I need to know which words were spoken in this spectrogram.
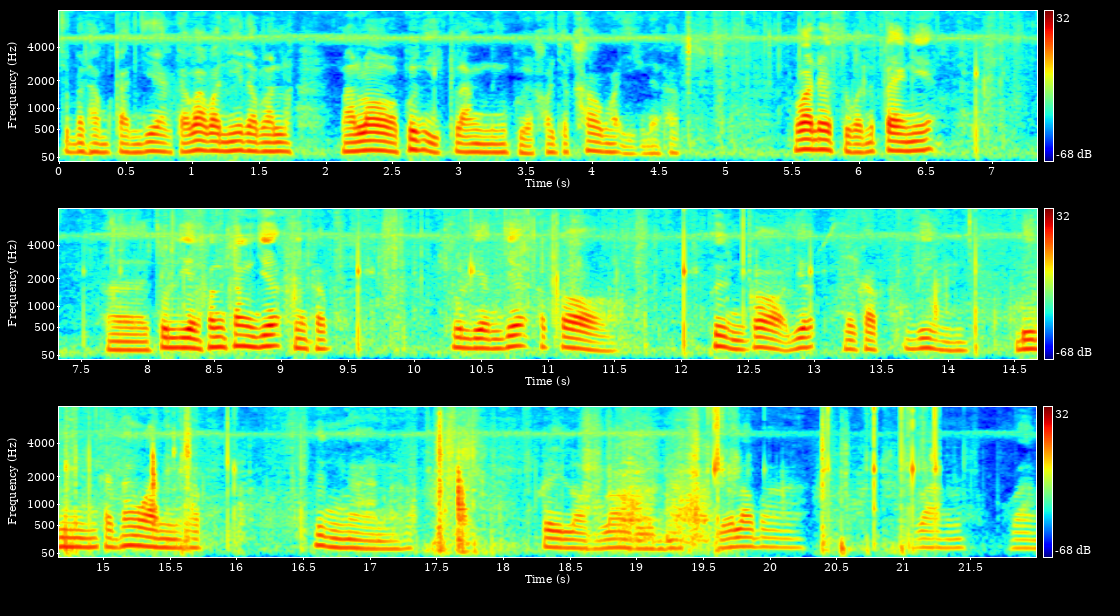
จะมาทำการแยก แต่ว่าวันนี้เรามามาล่อพึ่งอีกรังหนึ่งเผื่อเขาจะเข้ามาอีกนะครับ เพราะว่าในสวนแปลงนี้เอ่อทุเรียนค่อนข้างเยอะนะครับ ทุเรียนเยอะแล้วก็พึ่งก็เยอะนะครับ วิ่งบินกันทั้งวันนะครับพึ่งงานนะครับเลยลองล่อดูนะครับ เดี๋ยวเรามาวางวาง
